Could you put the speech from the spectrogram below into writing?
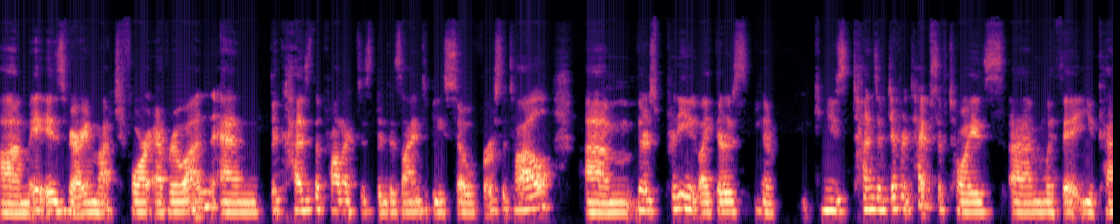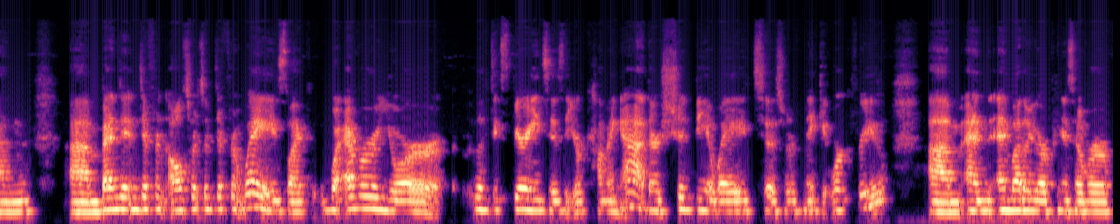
Um, it is very much for everyone, and because the product has been designed to be so versatile, um, there's pretty like there's you know you can use tons of different types of toys um, with it. You can um, bend it in different, all sorts of different ways. Like whatever your lived experiences that you're coming at, there should be a way to sort of make it work for you. Um, and and whether you're a penis over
